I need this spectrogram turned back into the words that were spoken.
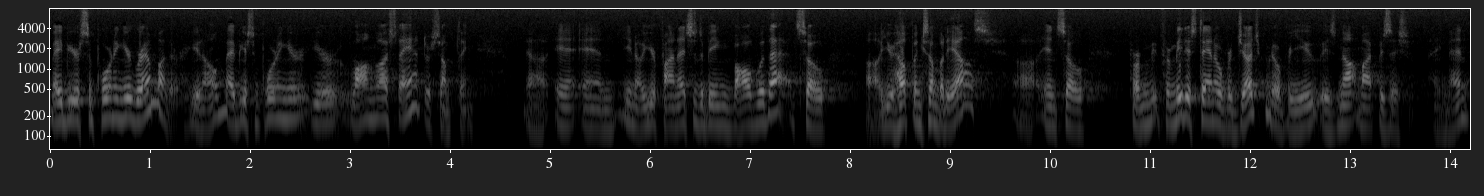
Maybe you're supporting your grandmother, you know. Maybe you're supporting your, your long-lost aunt or something. Uh, and, and, you know, your finances are being involved with that. So uh, you're helping somebody else. Uh, and so for me, for me to stand over judgment over you is not my position. Amen?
